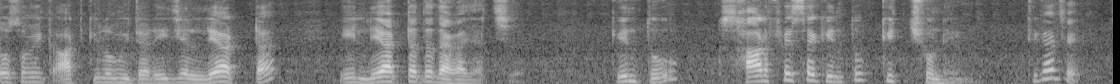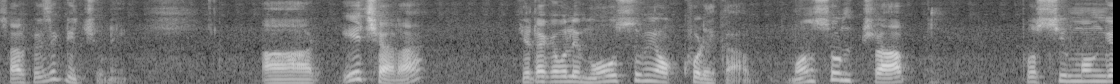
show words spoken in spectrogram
দশমিক আট কিলোমিটার, এই যে লেয়ারটা এই লেয়ারটাতে দেখা যাচ্ছে। কিন্তু সারফেসে কিন্তু কিচ্ছু নেই, ঠিক আছে? সারফেসে কিচ্ছু নেই। আর এছাড়া যেটাকে বলে মৌসুমি অক্ষরেখা মনসুন ট্রাপ পশ্চিমবঙ্গে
